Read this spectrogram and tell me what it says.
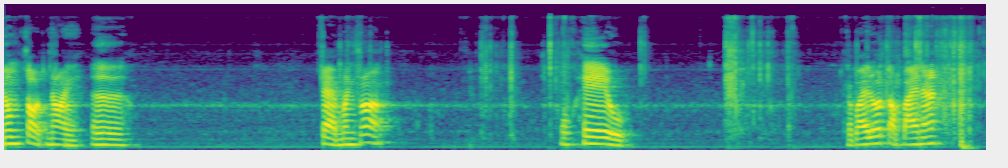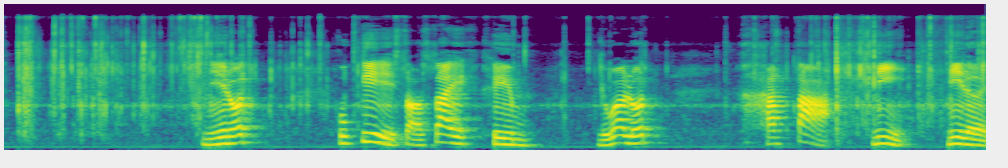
นมสดหน่อย เออ แต่มันก็ โอเคต่อไปรสต่อไปนะ นี้รสคุกกี้สอดไส้ครีม หรือว่ารสคัสตานี่ นี่เลย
